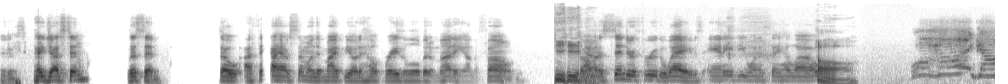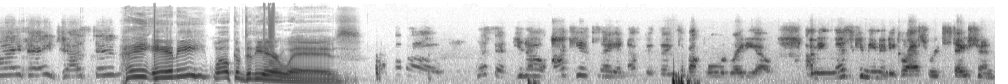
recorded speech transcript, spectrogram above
It is. Hey, Justin, listen. So I think I have someone that might be able to help raise a little bit of money on the phone. Yeah. So I'm going to send her through the waves. Annie, do you want to say hello? Oh. Well, hi guys. Hey, Justin. Hey, Annie. Welcome to the airwaves. Oh, listen, you know, I can't say enough good things about Forward Radio. I mean, this community grassroots station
